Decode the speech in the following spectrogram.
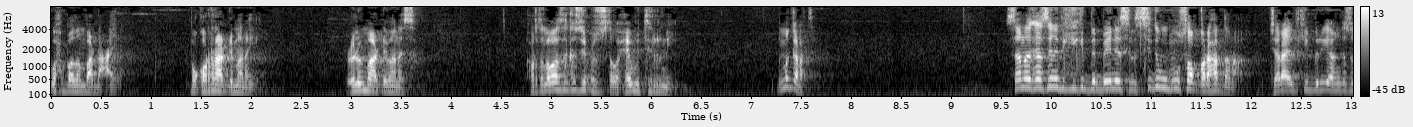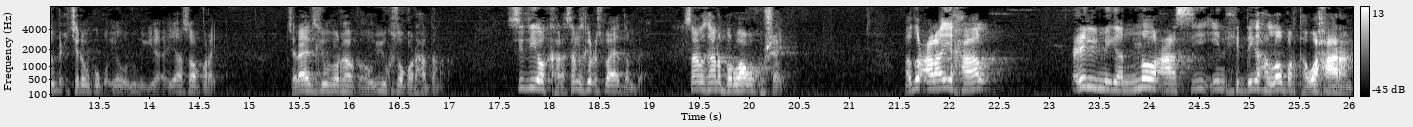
wax badan baa dhacaya boqoraa dhimanaya. Culumaa dhimanaysa. Horta labada san ka sii xusuusta waxyaabuu tirinayay ma garata? Sanadkaa sannadkii ka dambeynay sidii buu soo qoray haddana. Jaraaidkii berigaan ka soo bixi jiray ayaa soo qoray. Jaraaidkii markaa iyuu ku soo qoray haddana. Sidii oo kale sannadkii cusbaaya dambe sanadkaana barwaaqo ku sheegay. Aduu calaa ayi xaal cilmiga noocaasi in xidigaha loo bartaa waa xaaraan.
